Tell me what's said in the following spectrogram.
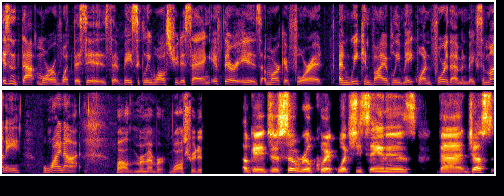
isn't that more of what this is? That basically Wall Street is saying if there is a market for it and we can viably make one for them and make some money, why not? Well, remember, Wall Street is. Okay, just so real quick, what she's saying is that just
